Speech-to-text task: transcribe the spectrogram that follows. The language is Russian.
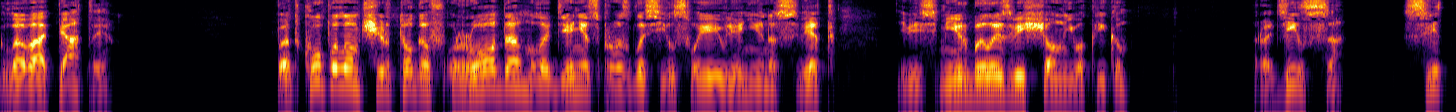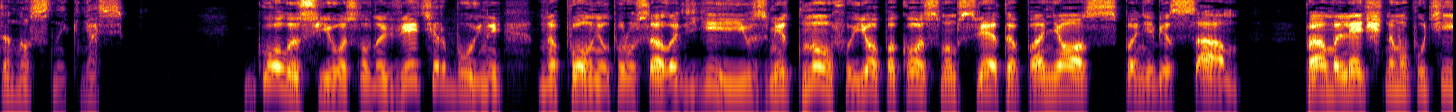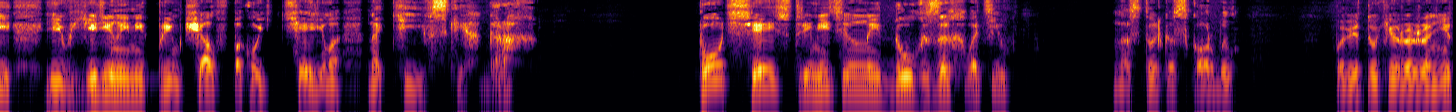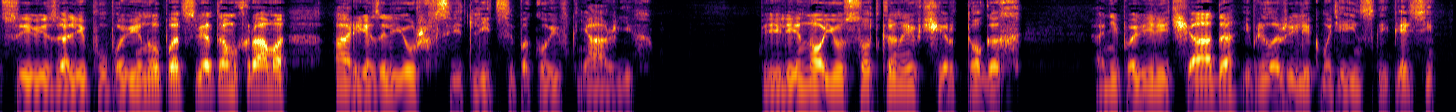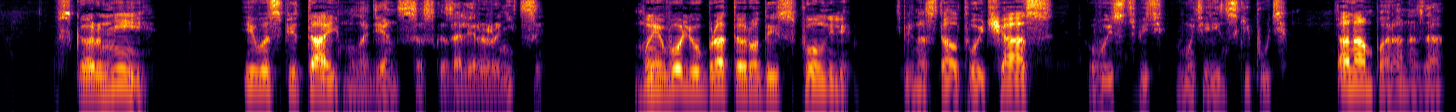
Глава пятая Под куполом чертогов рода младенец провозгласил свое явление на свет, и весь мир был извещен его криком. Родился светоносный князь. Голос его, словно ветер буйный, наполнил паруса ладьи и, взметнув ее по космам света, понес по небесам по Млечному пути и в единый миг примчал в покой терема на Киевских горах. Путь сей стремительный дух захватил, настолько скор был. Повитухи роженицы вязали пуповину под цветом храма, а резали ее уж в светлице покоев княжьих. Пеленою, сотканной в чертогах, они повили чада и приложили к материнской перси. — Вскорми и воспитай младенца, — сказали роженицы. — Мы волю брата рода исполнили. Теперь настал твой час выступить в материнский путь, а нам пора назад.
